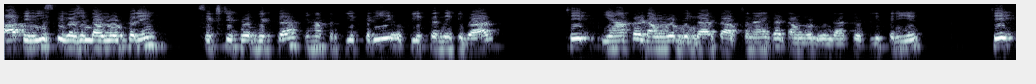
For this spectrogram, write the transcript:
आप इंग्लिश के वर्जन डाउनलोड करें 64 बिट का। यहाँ पर क्लिक करिए और क्लिक करने के बाद ठीक यहाँ पर डाउनलोड विंडार का ऑप्शन आएगा। डाउनलोड विंडार पर क्लिक करिए। ठीक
